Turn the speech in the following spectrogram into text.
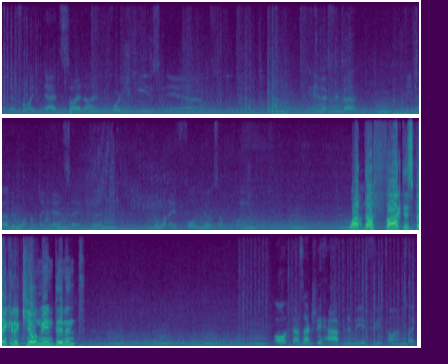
and then for my dad's side I'm Portuguese and and I forgot the other one on my dad's side, but the one I fully know is I'm Portuguese. What I'm the dead. fuck? This plane could have killed me and didn't? Oh, that's actually happened to me a few times. Like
